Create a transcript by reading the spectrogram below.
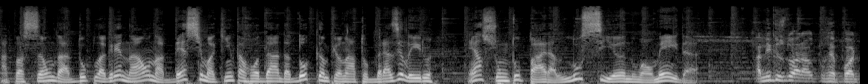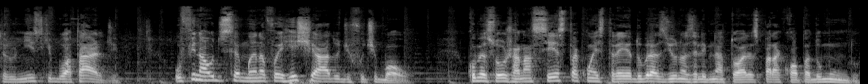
A atuação da dupla Grenal na 15ª rodada do Campeonato Brasileiro é assunto para Luciano Almeida. Amigos do Arauto Repórter Unisque, boa tarde. O final de semana foi recheado de futebol. Começou já na sexta com a estreia do Brasil nas eliminatórias para a Copa do Mundo.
